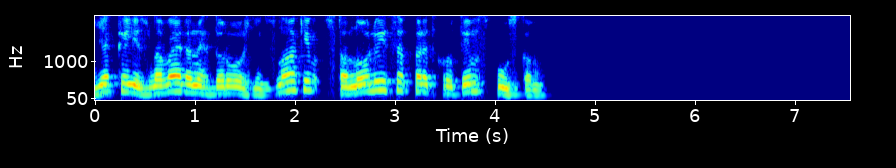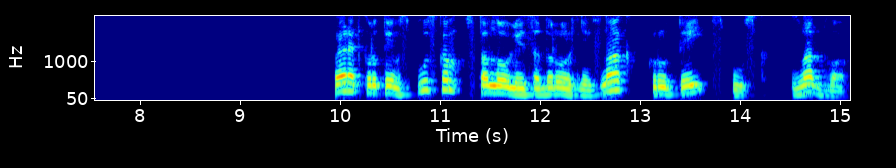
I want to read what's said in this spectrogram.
Який з наведених дорожніх знаків встановлюється перед крутим спуском? Перед крутим спуском встановлюється дорожній знак крутий спуск. Знак 2.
